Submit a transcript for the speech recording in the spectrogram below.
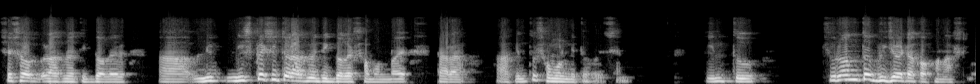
সেসব রাজনৈতিক দলের আহ, নিষ্পেষিত রাজনৈতিক দলের সমন্বয়ে তারা কিন্তু সমন্বিত হয়েছেন। কিন্তু চূড়ান্ত বিজয়টা কখন আসলো?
